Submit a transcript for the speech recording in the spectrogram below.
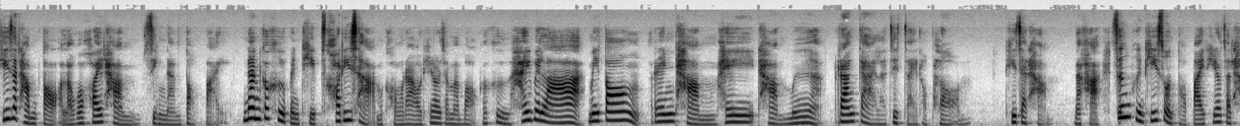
ที่จะทำต่อเราก็ค่อยทำสิ่งนั้นต่อไป นั่นก็คือเป็นทิปข้อที่ 3 ของเราที่เราจะมาบอกก็คือให้เวลาไม่ต้องเร่งทำให้ทำเมื่อร่างกายและจิตใจเราพร้อมที่จะทำนะคะ ซึ่งพื้นที่ส่วนต่อไปที่เราจะท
